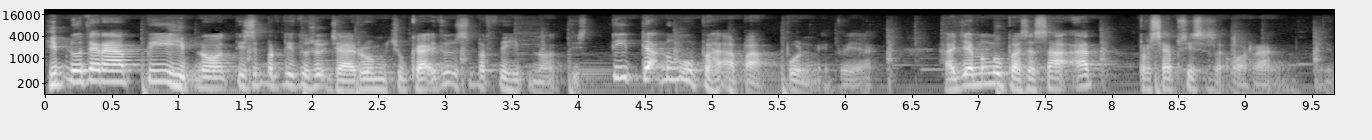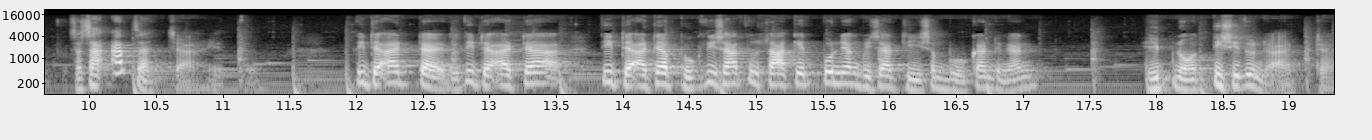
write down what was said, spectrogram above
Hipnoterapi, hipnotis seperti tusuk jarum juga itu seperti hipnotis, tidak mengubah apa pun itu ya. Hanya mengubah sesaat persepsi seseorang. Gitu. Sesaat saja itu. Tidak ada itu, tidak ada tidak ada bukti satu sakit pun yang bisa disembuhkan dengan hipnotis itu tidak ada.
